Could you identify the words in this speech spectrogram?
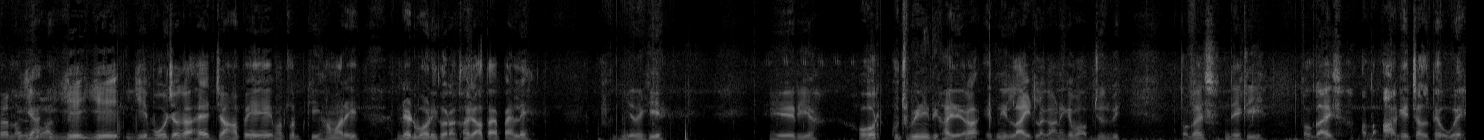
ये ये ये वो जगह है जहाँ पे मतलब कि हमारी डेड बॉडी को रखा जाता है पहले। ये देखिए ये एरिया और कुछ भी नहीं दिखाई दे रहा इतनी लाइट लगाने के बावजूद भी। तो गैस देख ली। तो गैस अब आगे चलते हुए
